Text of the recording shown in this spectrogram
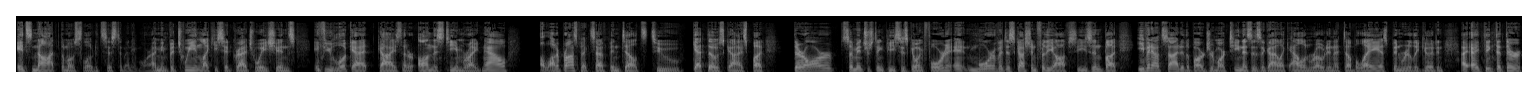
it's not the most loaded system anymore. I mean, between like you said, graduations. If you look at guys that are on this team right now, a lot of prospects have been dealt to get those guys, but there are some interesting pieces going forward and more of a discussion for the offseason. But even outside of the Barger Martinez, is a guy like Alan Roden at Double A has been really good. And I, I, think that there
